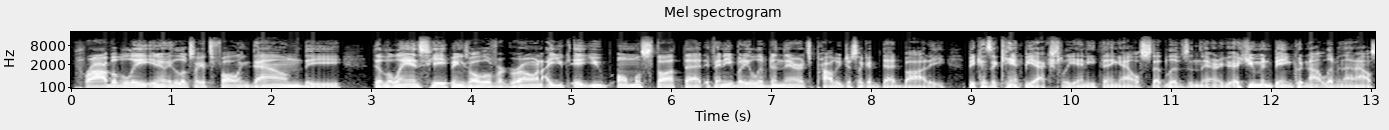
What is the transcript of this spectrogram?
probably. You know, it looks like it's falling down. The the, landscaping's all overgrown. I, you it, you almost thought that if anybody lived in there, it's probably just like a dead body because it can't be actually anything else that lives in there. A human being could not live in that house.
